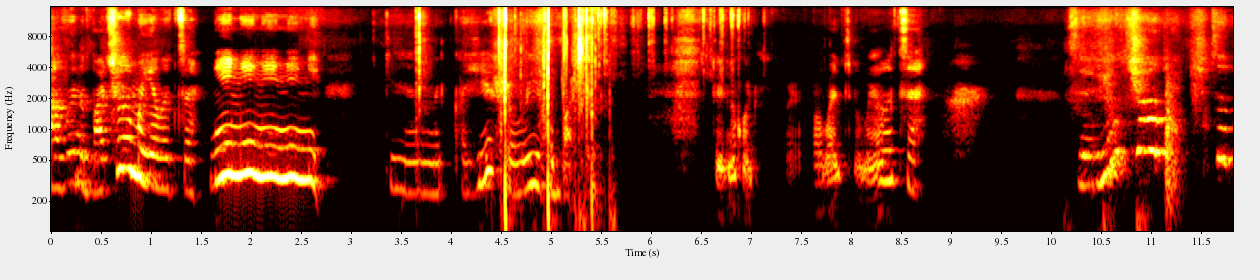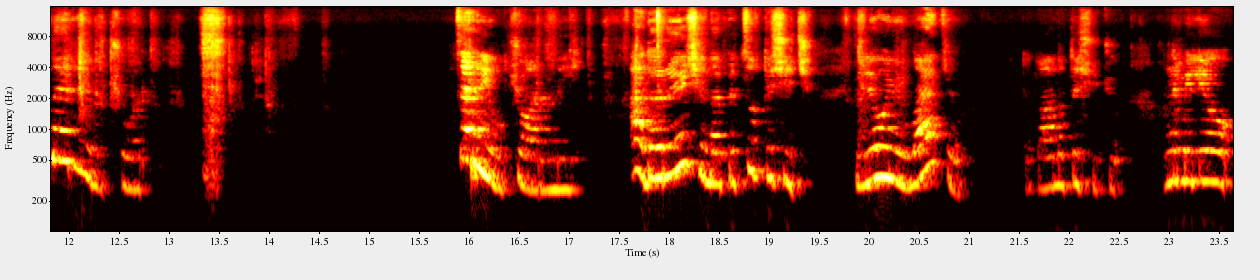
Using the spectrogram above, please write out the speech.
А ви не бачили моє лице? Ні, ні, ні, ні, ні. Тільки не кажіть, що ви його бачили. Ти не хочеш, побачила моє лице. Це ріл чорний? Це не ріл чорний. Це ріл чорний. А, до речі, на 500 тисяч мільйонів лайків, тобто на тисячу, на мільйон,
